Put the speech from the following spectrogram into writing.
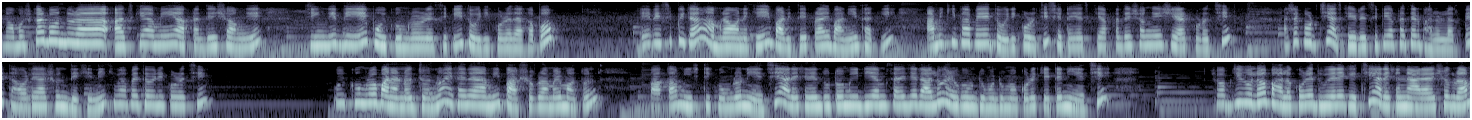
নমস্কার বন্ধুরা, আজকে আমি আপনাদের সঙ্গে চিংড়ি দিয়ে পুঁই কুমড়োর রেসিপি তৈরি করে দেখাবো। এই রেসিপিটা আমরা অনেকেই বাড়িতে প্রায় বানিয়ে থাকি। আমি কীভাবে তৈরি করেছি সেটাই আজকে আপনাদের সঙ্গে শেয়ার করেছি। আশা করছি আজকের রেসিপি আপনাদের ভালো লাগবে। তাহলে আসুন দেখে নিই কীভাবে তৈরি করেছি। পুঁই কুমড়ো বানানোর জন্য এখানে আমি পাঁচশো গ্রামের মতন পাকা মিষ্টি কুমড়ো নিয়েছি। আর এখানে দুটো মিডিয়াম সাইজের আলু এরকম ডুমো ডুমো করে কেটে নিয়েছি। সবজিগুলো ভালো করে ধুয়ে রেখেছি, আর এখানে আড়াইশো গ্রাম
